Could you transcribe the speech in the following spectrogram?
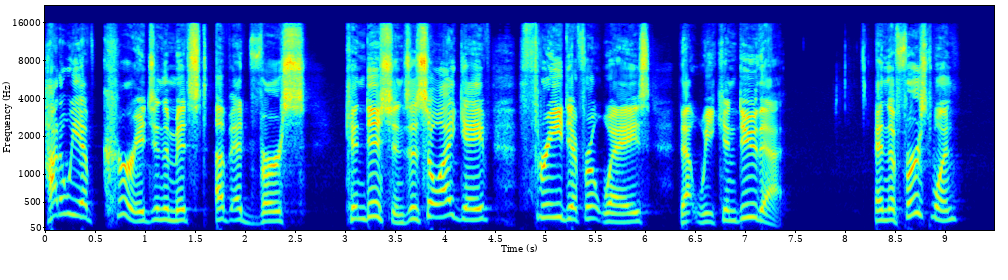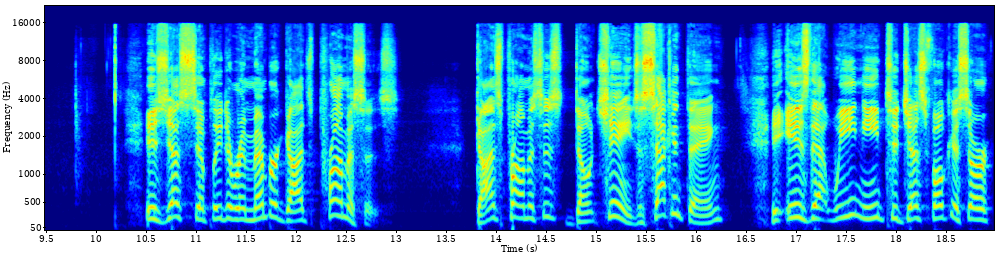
How do we have courage in the midst of adverse conditions. And so I gave three different ways that we can do that. And the first one is just simply to remember God's promises. God's promises don't change. The second thing is that we need to just focus or,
